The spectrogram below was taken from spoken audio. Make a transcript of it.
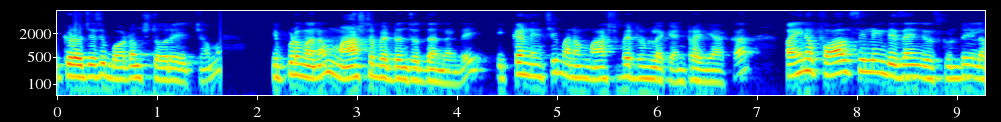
ఇక్కడ వచ్చేసి బాటమ్ స్టోరేజ్ ఇచ్చాము. ఇప్పుడు మనం మాస్టర్ బెడ్రూమ్ చూద్దాం రండి. ఇక్కడ నుంచి మనం మాస్టర్ బెడ్రూమ్లోకి ఎంటర్ అయ్యాక పైన ఫాల్ సీలింగ్ డిజైన్ చూసుకుంటే ఇలా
